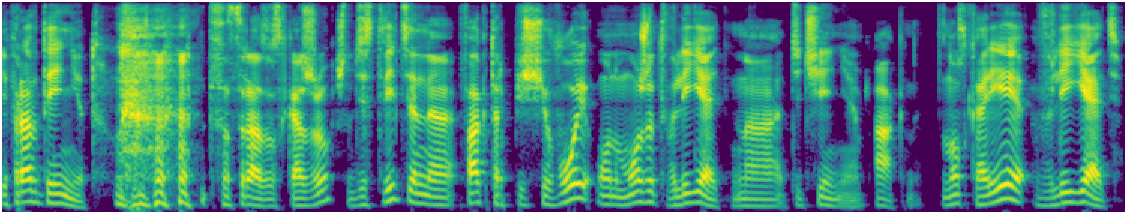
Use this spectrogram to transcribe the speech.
И правда и нет. Сразу скажу, что действительно фактор пищевой, он может влиять на течение акне но скорее влиять.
